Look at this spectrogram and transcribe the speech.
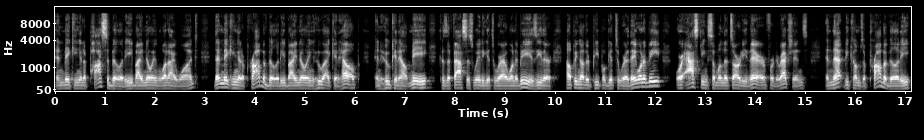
and making it a possibility by knowing what I want, then making it a probability by knowing who I can help and who can help me because the fastest way to get to where I want to be is either helping other people get to where they want to be or asking someone that's already there for directions and that becomes a probability.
